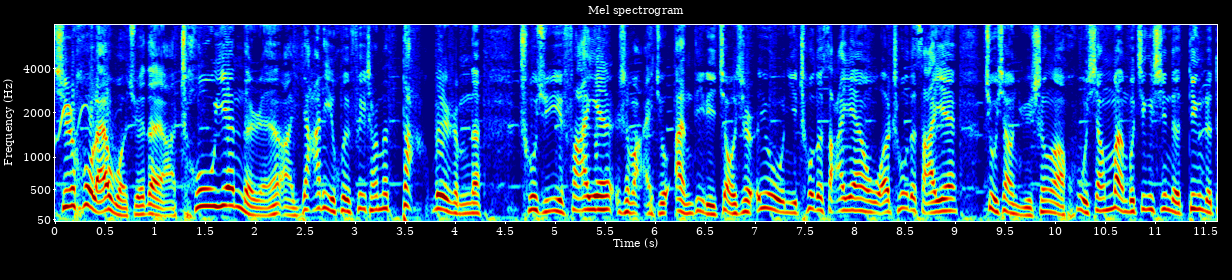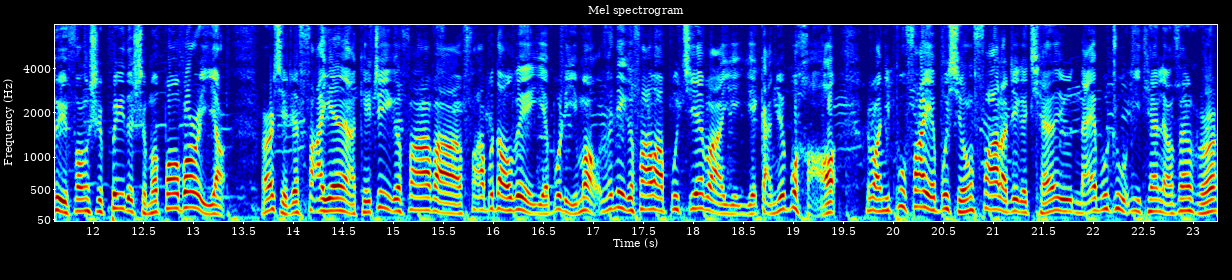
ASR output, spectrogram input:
其实后来我觉得呀，抽烟的人啊，压力会非常的大。为什么呢？出去一发烟是吧？哎，就暗地里较劲儿。哎呦，你抽的啥烟？我抽的啥烟？就像女生啊，互相漫不经心的盯着对方是背的什么包包一样。而且这发烟啊，给这个发吧，发不到位也不礼貌；那个发吧，不接吧，也也感觉不好，是吧？你不发也不行，发了这个钱又耐不住，一天两三盒。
